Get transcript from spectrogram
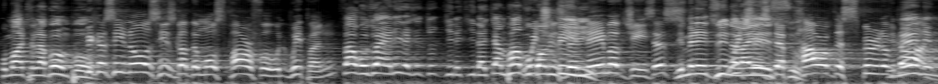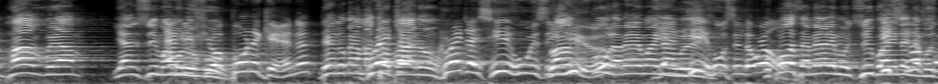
because he knows he's got the most powerful weapon, fakudziwa ine chida cha mphamvu which is the name of Jesus, limene dzina la which is the power of the Spirit of God. mphamvu ya ya mzimu wa And if you are born again, greater, greater is he who is in you than he who is in the world. kuposa amene ali mu dziko It's not for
